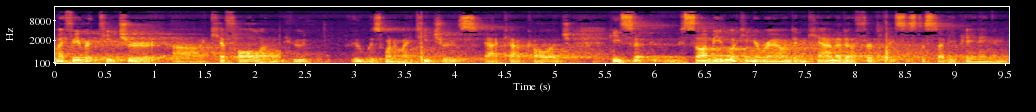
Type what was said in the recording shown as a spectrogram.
My favorite teacher, uh, Kif Holland, who who was one of my teachers at Cap College, he said, saw me looking around in Canada for places to study painting and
